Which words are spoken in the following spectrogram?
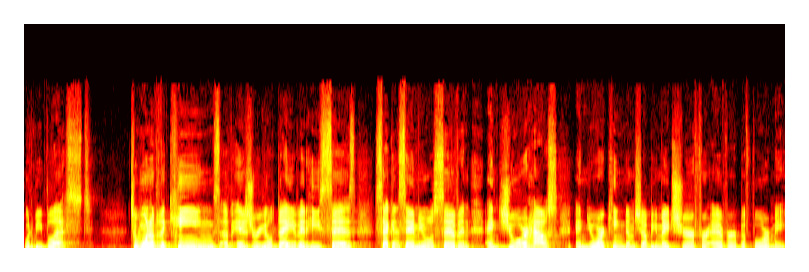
would be blessed. To one of the kings of Israel, David, he says, 2 Samuel 7, and your house and your kingdom shall be made sure forever before me.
